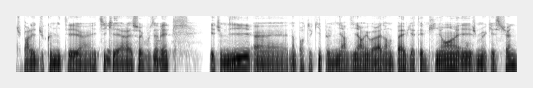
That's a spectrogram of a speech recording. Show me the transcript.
Tu parlais du comité euh, éthique et RSE que vous avez. Et tu me dis, euh, n'importe qui peut venir dire, oui, voilà, dans le pipe, il y a tel client, et je me questionne.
